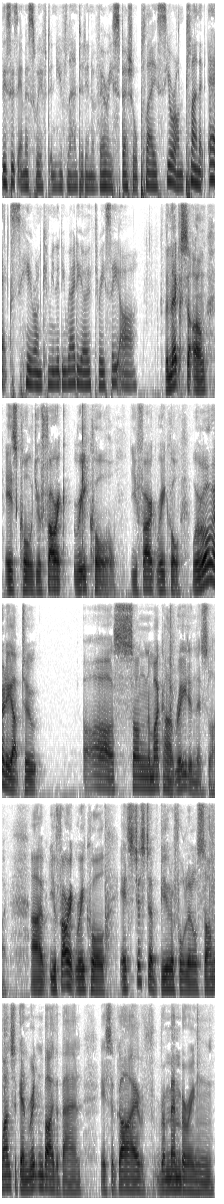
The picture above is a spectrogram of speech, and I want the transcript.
This is Emma Swift, and you've landed in a very special place. You're on Planet X here on Community Radio 3CR. The next song is called Euphoric Recall. Euphoric Recall. We're already up to oh, song I can't read in this light. Uh, Euphoric Recall. It's just a beautiful little song. Once again, written by the band. It's a guy remembering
